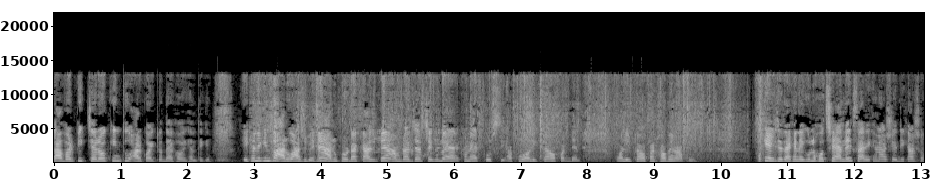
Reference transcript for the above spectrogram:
কাভার পিকচারও কিন্তু আর কয়েকটা দেখাও এখান থেকে। এখানে কিন্তু আরও আসবে হ্যাঁ আরও প্রোডাক্ট আসবে। আমরা জাস্ট এগুলো এখন অ্যাড করছি। আপু অলিভটা অফার দেন। অলিভটা অফার হবে না আপু। ওকে এই যে দেখেন, এগুলো হচ্ছে অ্যালেক্স আর এখানে আসো, এদিকে আসো।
